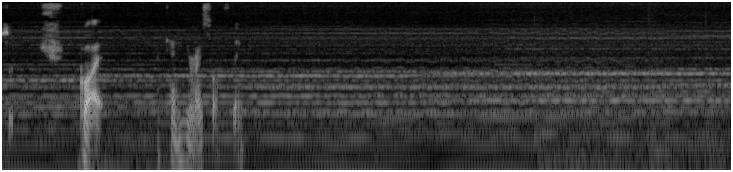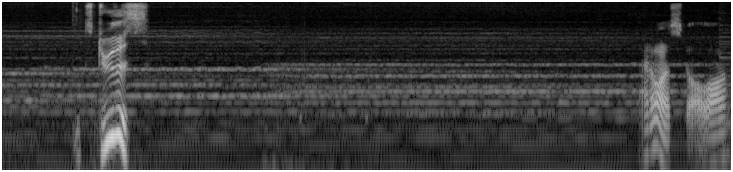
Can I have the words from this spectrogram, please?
so shh, quiet. I can't hear myself think. Let's do this! I don't want to skull?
